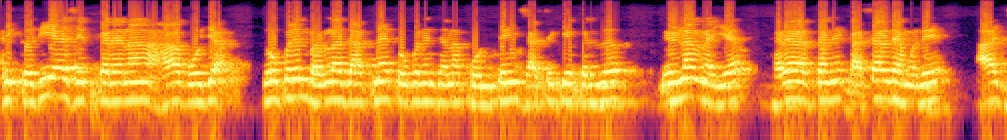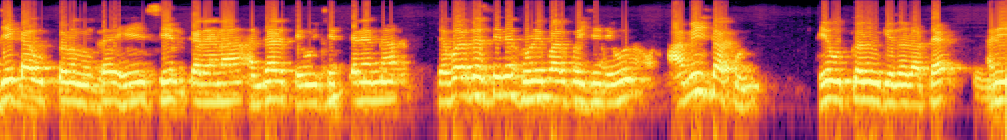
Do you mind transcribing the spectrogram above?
आणि कधी या शेतकऱ्यांना हा बोजा जोपर्यंत भरला जात नाही तोपर्यंत त्यांना कोणतेही शासकीय कर्ज मिळणार नाहीये. खऱ्या अर्थाने कासारड्यामध्ये आज जे काय उत्खनन होत हे शेतकऱ्यांना अंधार ठेवून शेतकऱ्यांना जबरदस्तीने थोडेफार पैसे देऊन आमिष दाखवून हे उत्खनन केलं जात आहे आणि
